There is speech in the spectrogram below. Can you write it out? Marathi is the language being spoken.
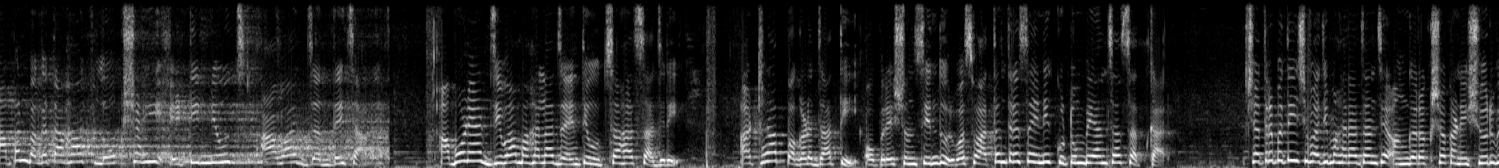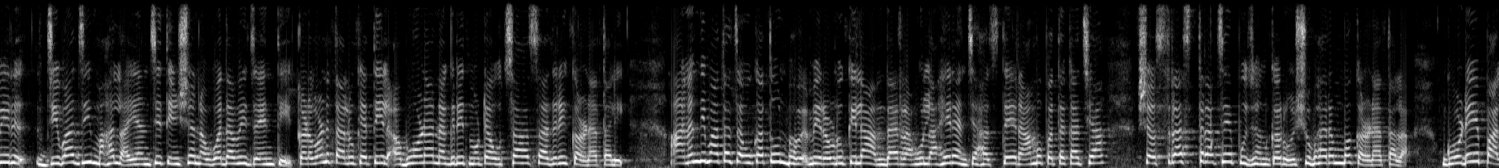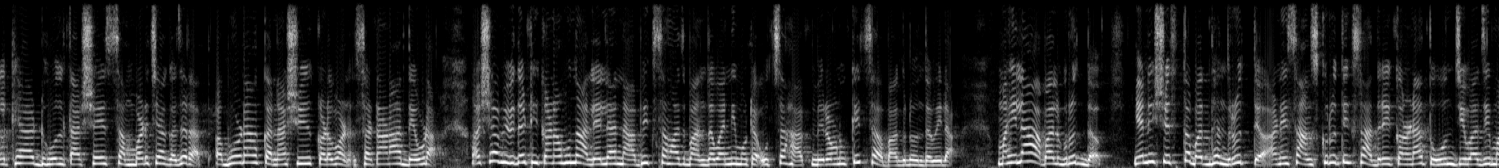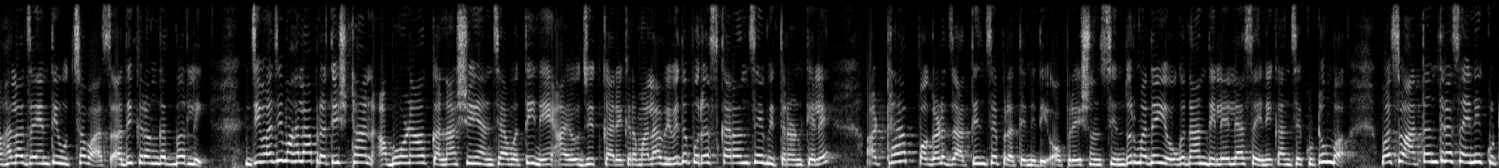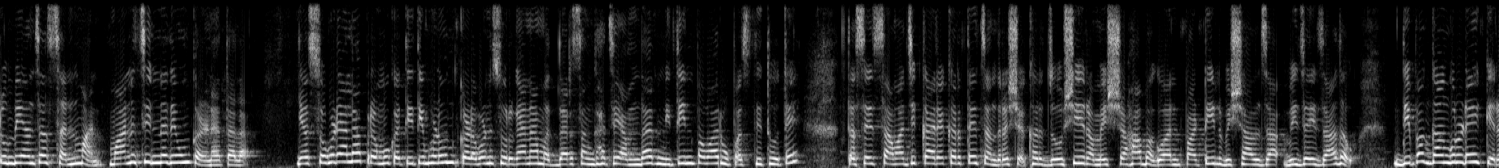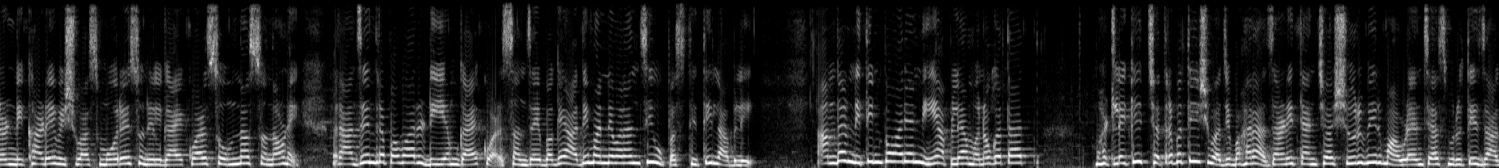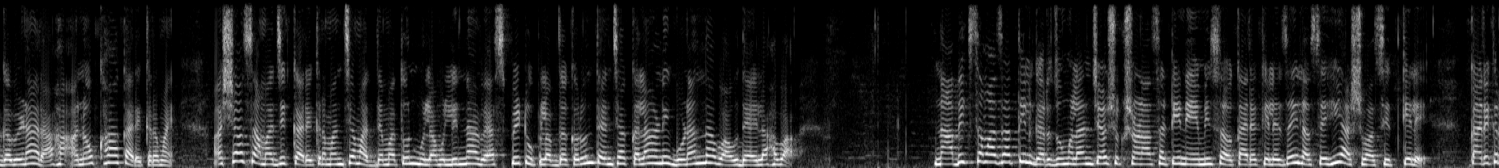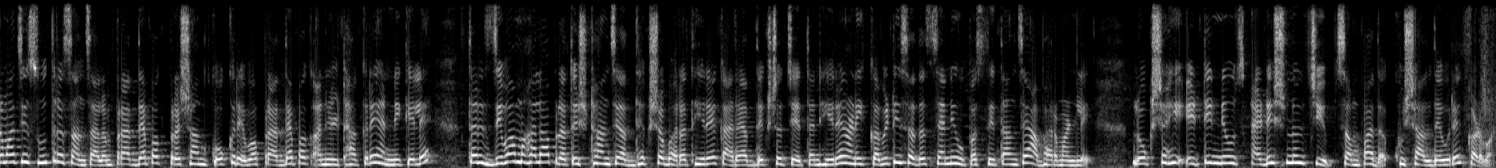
आपण बघत आहात लोकशाही एटीन न्यूज आवाज जनतेचा. अभोण्यात जीवा महाला जयंती उत्साहात साजरी. अठरा पगड जाती ऑपरेशन सिंदूर व स्वातंत्र्य सैनिक कुटुंबियांचा सत्कार. छत्रपती शिवाजी महाराजांचे अंगरक्षक आणि शूरवीर जिवाजी महाला यांची तीनशे नव्वदावी जयंती कळवण तालुक्यातील अभोणा नगरीत मोठ्या उत्साहात साजरी करण्यात आली. आनंदी माता चौकातून भव्य मिरवणुकीला आमदार राहुल आहेर यांच्या हस्ते रामपथकाच्या शस्त्रास्त्राचे पूजन करून शुभारंभ करण्यात आला. घोडे पालख्या ढोल ताशे संबडच्या गजरात अभोणा कनाशी कळवण सटाणा देवडा अशा विविध ठिकाणाहून आलेल्या नाभिक समाज बांधवांनी मोठ्या उत्साहात मिरवणुकीत सहभाग नोंदविला. महिला आबालवृद्ध यांनी शिस्तबद्ध नृत्य आणि सांस्कृतिक सादरीकरणातून जिवाजी महाला जयंती उत्सवास अधिक रंगत भरली. जिवाजी महाला प्रतिष्ठान अभोणा कनाशी यांच्या वतीने आयोजित कार्यक्रमाला विविध पुरस्कारांचे वितरण केले. अठरा पगड जातींचे प्रतिनिधी ऑपरेशन सिंदूरमध्ये योगदान दिलेल्या सैनिकांचे कुटुंब व स्वातंत्र्य सैनिक कुटुंबियांचा सन्मान मानचिन्ह देऊन करण्यात आला. या सोहळ्याला प्रमुख अतिथी म्हणून कडवण सुरगाणा मतदारसंघाचे आमदार नितीन पवार उपस्थित होते. तसेच सामाजिक कार्यकर्ते चंद्रशेखर जोशी रमेश शहा भगवान पाटील विशाल जा विजय जाधव दीपक गांगुर्डे किरण निखाडे विश्वास मोरे सुनील गायकवाड सोमनाथ सोनवणे राजेंद्र पवार डी एम गायकवाड संजय बगे आदी मान्यवरांची उपस्थिती लाभली. आमदार नितीन पवार यांनी आपल्या मनोगतात म्हटले की छत्रपती शिवाजी महाराज आणि त्यांच्या शूरवीर मावळ्यांच्या स्मृती जागविणारा हा अनोखा कार्यक्रम आहे. अशा सामाजिक कार्यक्रमांच्या माध्यमातून मुलामुलींना व्यासपीठ उपलब्ध करून त्यांच्या कला आणि गुणांना वाव द्यायला हवा. नाभिक समाजातील गरजू मुलांच्या शिक्षणासाठी नेहमी सहकार्य केले जाईल असेही आश्वासित केले. कार्यक्रमाचे सूत्रसंचालन प्राध्यापक प्रशांत कोकरे व प्राध्यापक अनिल ठाकरे यांनी केले. तर जीवा महाला प्रतिष्ठानचे अध्यक्ष भरत हिरे कार्याध्यक्ष चेतन हिरे आणि कमिटी सदस्यांनी उपस्थितांचे आभार मानले. लोकशाही एटीन न्यूज ॲडिशनल चीफ संपादक खुशाल देवरे कळवण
